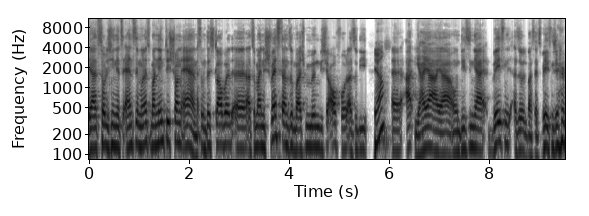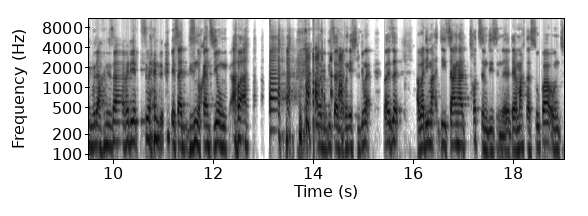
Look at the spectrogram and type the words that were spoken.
ja, soll ich ihn jetzt ernst nehmen? Man nimmt dich schon ernst. Und ich glaube, äh, also meine Schwestern zum Beispiel mögen dich ja auch wohl. Also die, ja, äh, ah, ja, ja, ja. Und die sind ja wesentlich, also was heißt wesentlich? Ich muss auch nicht sagen, wenn die jetzt zuhören, die sind noch ganz jung, aber aber du bist ja noch ein echt junger, weißt du, aber die, die sagen halt trotzdem, die sind, äh, der macht das super und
